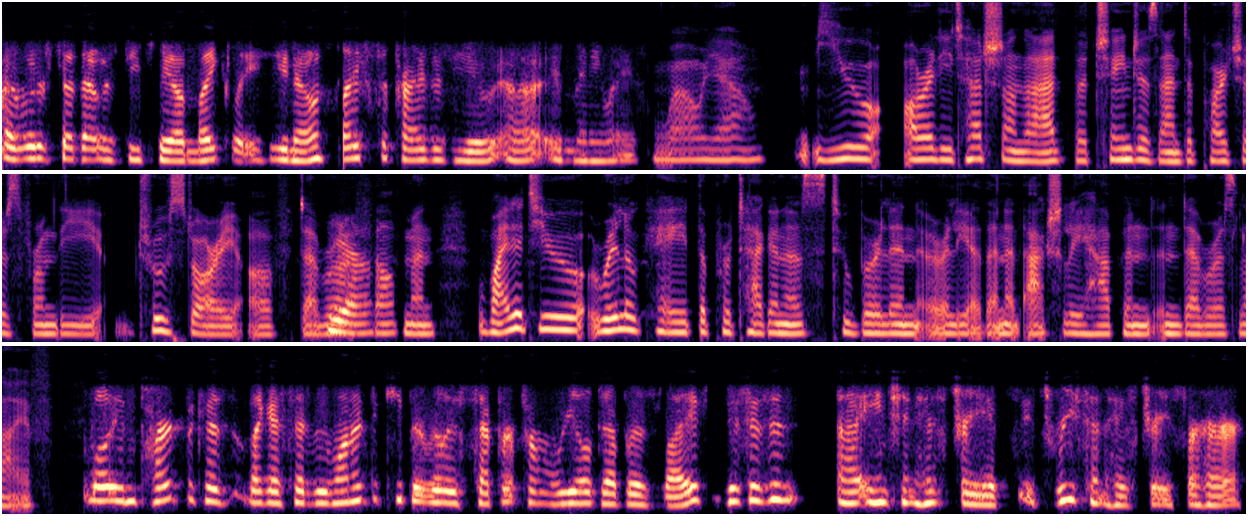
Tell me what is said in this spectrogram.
I would have said that was deeply unlikely. You know, life surprises you uh, in many ways. Wow, yeah. You already touched on that, the changes and departures from the true story of Deborah yeah. Feldman. Why did you relocate the protagonist to Berlin earlier than it actually happened in Deborah's life? Well, in part because, like I said, we wanted to keep it really separate from real Deborah's life. This isn't uh, ancient history; it's it's recent history for her,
